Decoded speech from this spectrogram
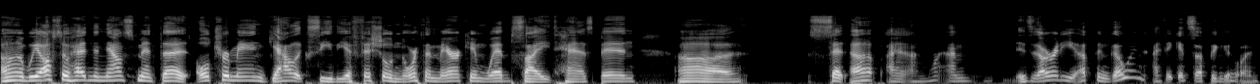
Uh, we also had an announcement that Ultraman Galaxy, the official North American website, has been uh, set up. I, I'm, I'm, is already up and going? I think it's up and going.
